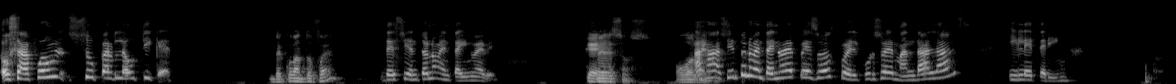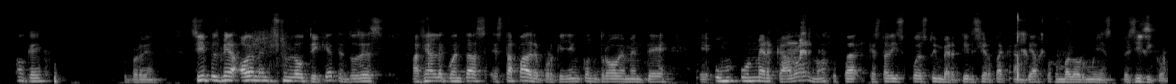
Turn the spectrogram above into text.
O sea, fue un super low ticket. ¿De cuánto fue? De 199. ¿Qué? Pesos. Ajá, 199 pesos por el curso de mandalas y lettering. Ok, súper bien. Sí, pues mira, obviamente es un low ticket, entonces a final de cuentas está padre porque ya encontró obviamente eh, un, mercado ¿no? que, está, dispuesto a invertir cierta cantidad por un valor muy específico.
